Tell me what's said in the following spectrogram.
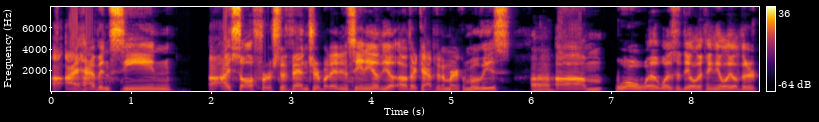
I, I haven't seen. I saw First Avenger, but I didn't see any of the other Captain America movies. Uh, Um, well, what was it? The only thing, the only other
